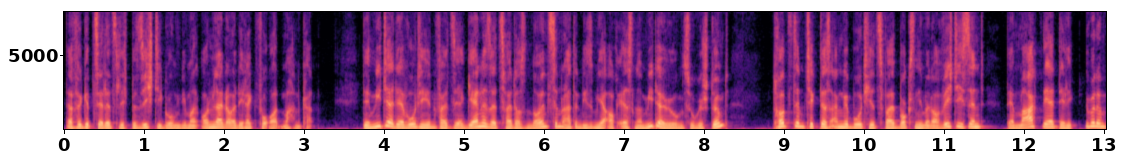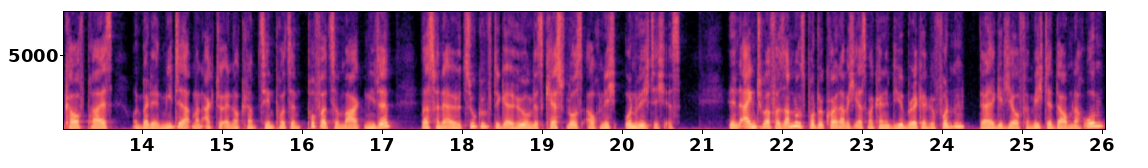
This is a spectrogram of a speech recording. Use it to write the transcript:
dafür gibt es ja letztlich Besichtigungen, die man online oder direkt vor Ort machen kann. Der Mieter, der wohnte jedenfalls sehr gerne seit 2019 und hat in diesem Jahr auch erst einer Mieterhöhung zugestimmt. Trotzdem tickt das Angebot hier zwei Boxen, die mir noch wichtig sind. Der Marktwert, der liegt über dem Kaufpreis und bei der Miete hat man aktuell noch knapp 10% Puffer zur Marktmiete, was für eine zukünftige Erhöhung des Cashflows auch nicht unwichtig ist. In den Eigentümerversammlungsprotokollen habe ich erstmal keine Dealbreaker gefunden, daher geht hier auch für mich der Daumen nach oben.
